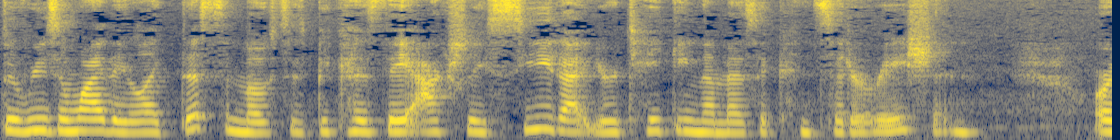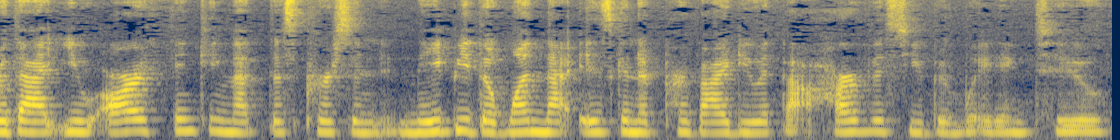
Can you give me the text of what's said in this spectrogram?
the reason why they like this the most is because they actually see that you're taking them as a consideration or that you are thinking that this person may be the one that is going to provide you with that harvest you've been waiting to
